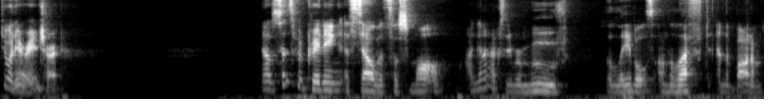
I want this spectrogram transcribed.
to an area chart. Now, since we're creating a cell that's so small, I'm going to actually remove the labels on the left and the bottom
